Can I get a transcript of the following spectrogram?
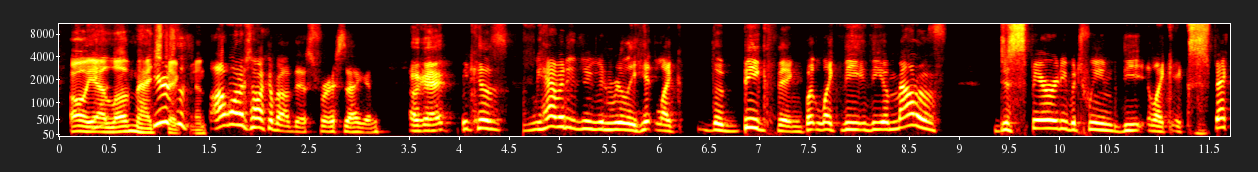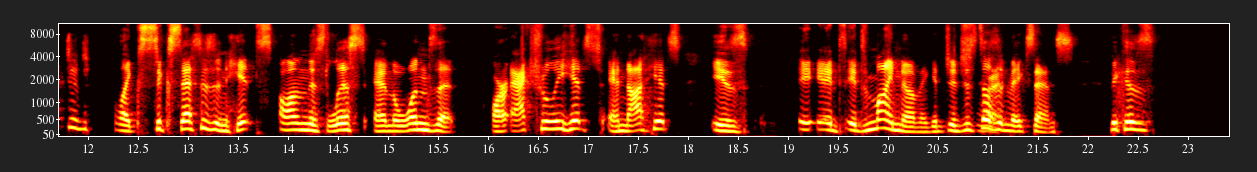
Oh yeah, I love Matchstick Men. I want to talk about this for a second. Okay, because we haven't even really hit like the big thing, but like the the amount of disparity between the like expected like successes and hits on this list and the ones that are actually hits and not hits is it, it's it's mind numbing. It, it just doesn't Right. make sense because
